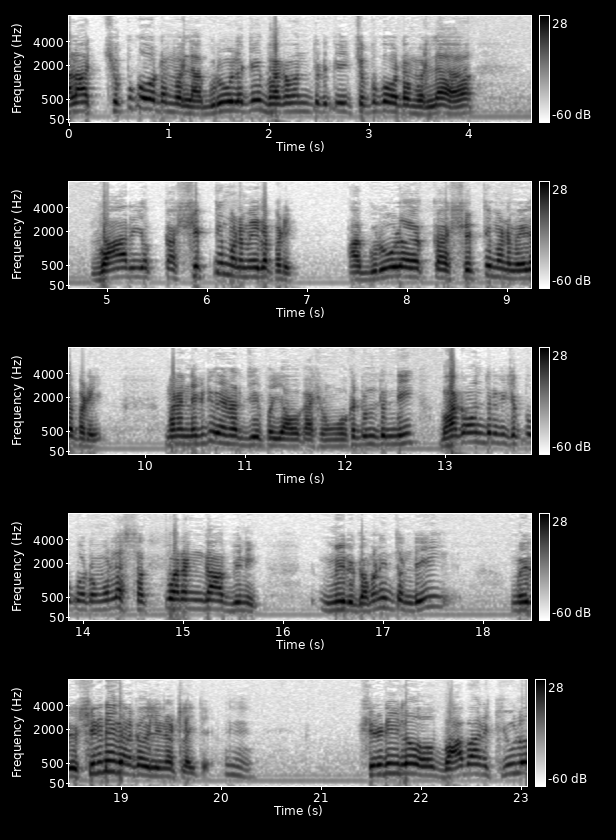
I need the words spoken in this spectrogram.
అలా చెప్పుకోవటం వల్ల గురువులకి భగవంతుడికి చెప్పుకోవటం వల్ల వారి యొక్క శక్తి మన మీద పడి ఆ గురువుల యొక్క శక్తి మన మీద పడి మన నెగిటివ్ ఎనర్జీ పోయే అవకాశం ఒకటి ఉంటుంది. భగవంతుడికి చెప్పుకోవడం వల్ల సత్వరంగా విని మీరు గమనించండి మీరు షిరిడి కనుక వెళ్ళినట్లయితే. షిరిడీలో బాబాని క్యూలో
